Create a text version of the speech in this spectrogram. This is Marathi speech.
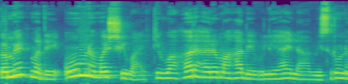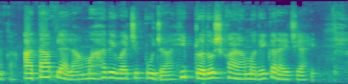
कमेंटमध्ये ओम नम शिवाय किंवा हर हर महादेव लिहायला विसरू नका. आता आपल्याला महादेवाची पूजा ही प्रदोष काळामध्ये करायची आहे.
